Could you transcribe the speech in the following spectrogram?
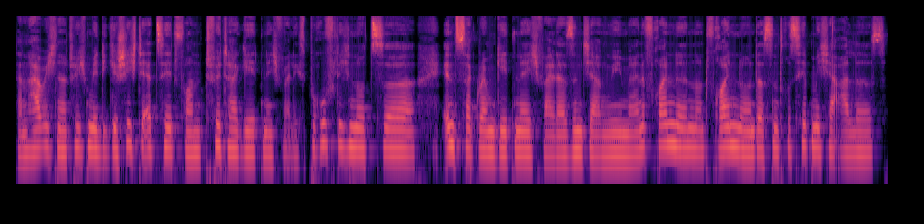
dann habe ich natürlich mir die Geschichte erzählt von Twitter geht nicht, weil ich es beruflich nutze, Instagram geht nicht, weil da sind ja irgendwie meine Freundinnen und Freunde und das interessiert mich ja alles.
